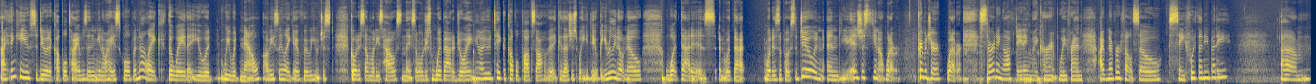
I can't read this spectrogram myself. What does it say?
I think he used to do it a couple times in you know high school, but not like the way that you would we would now. Obviously, like if we would just go to somebody's house and they someone would just whip out a joint, you know, you would take a couple puffs off of it because that's just what you do. But you really don't know what that is and what that what is supposed to do and and it's just you know whatever. Premature whatever. Starting off dating my current boyfriend i've never felt so safe with anybody. Um,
